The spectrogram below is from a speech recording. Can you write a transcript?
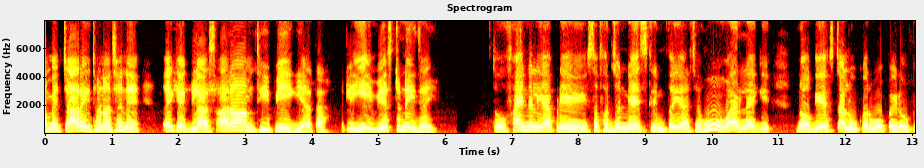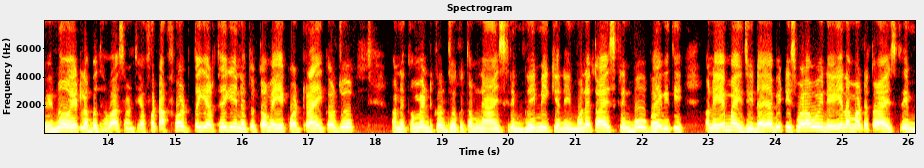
અમે ચારેય જણા છે ને, એક એક ગ્લાસ આરામથી પી ગયા હતા એટલે એ વેસ્ટ નહીં જાય. તો ફાઇનલી આપણે સફરજનની આઈસ્ક્રીમ તૈયાર છે. હું વાર લાગી ન ગેસ ચાલુ કરવો પડ્યો કે ન એટલા બધા વાસણ થયા. ફટાફટ તૈયાર થઈ ગઈ ને તો તમે એકવાર ટ્રાય કરજો અને કમેન્ટ કરજો કે તમને આઈસ્ક્રીમ ગમી કે નહીં. મને તો આઈસ્ક્રીમ બહુ ભાવી હતી અને એમાંય જે ડાયાબિટીસવાળા હોય ને એના માટે તો આઈસ્ક્રીમ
